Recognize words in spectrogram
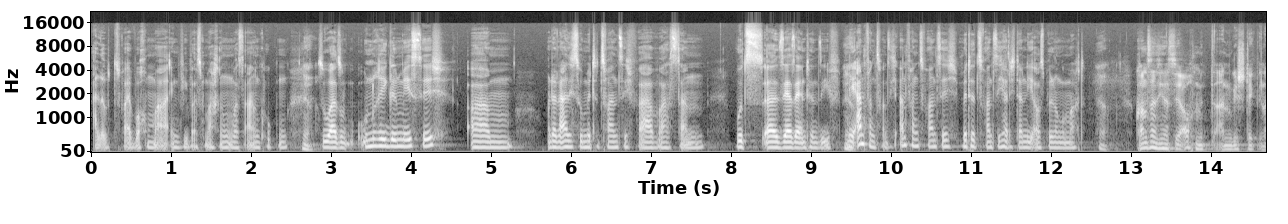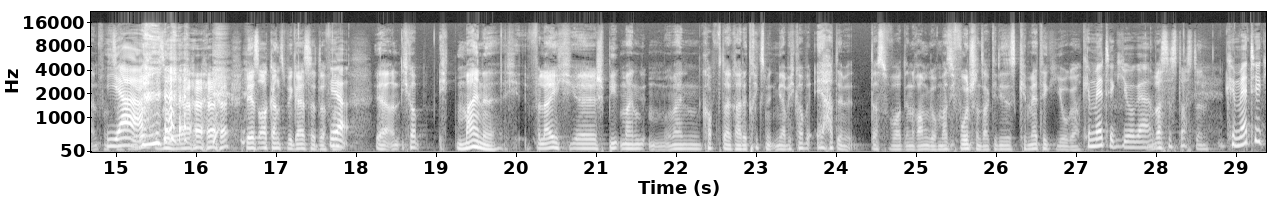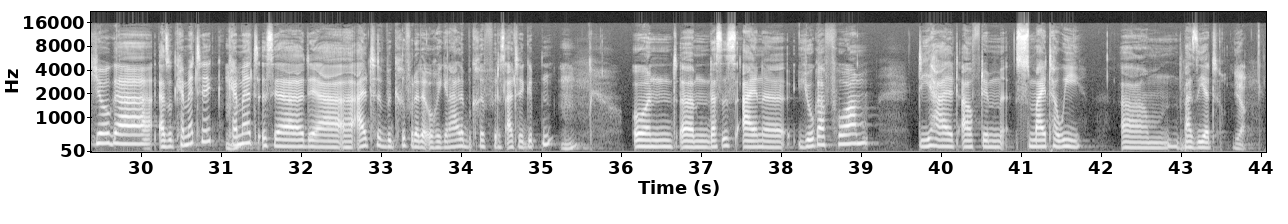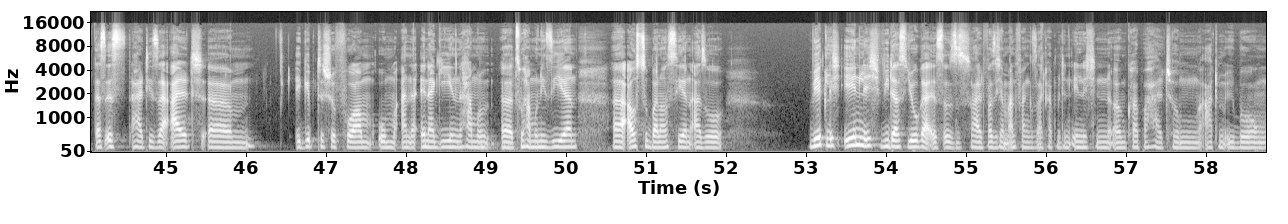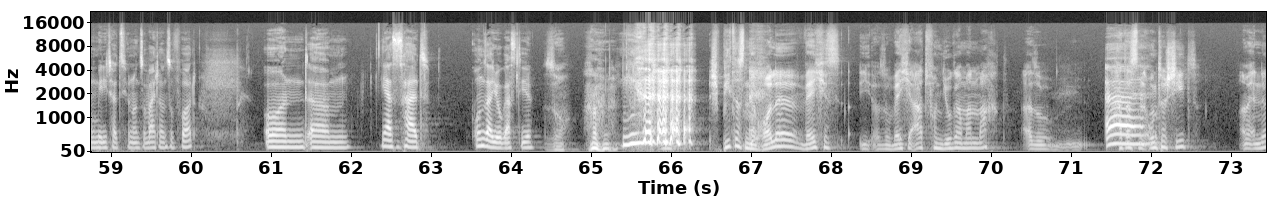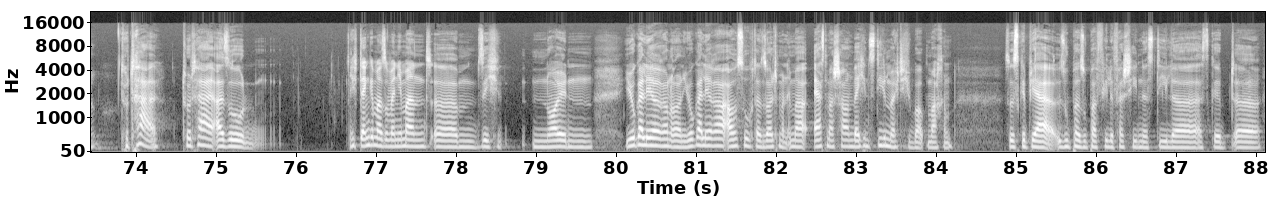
alle zwei Wochen mal irgendwie was machen, was angucken. Ja. So, also unregelmäßig. Ähm, und dann, als ich so Mitte 20 war, war es dann, wurde es äh, sehr, sehr intensiv. Ja. Nee, Anfang 20, Anfang 20, Mitte 20 hatte ich dann die Ausbildung gemacht. Ja. Konstantin hast du ja auch mit angesteckt, in Anführungszeichen. Ja. So, ja. Der ist auch ganz begeistert davon. Ja. Ja, und ich glaube, ich meine, ich, vielleicht äh, spielt mein, mein Kopf da gerade Tricks mit mir, aber ich glaube, er hatte das Wort in den Raum geworfen, was ich vorhin schon sagte, dieses Kinetic Yoga. Kinetic Yoga. Was ist das denn? Kinetic Yoga, also Kemetic, Mhm. Kemet ist ja der äh, alte Begriff oder der originale Begriff für das alte Ägypten. Mhm. Und ähm, das ist eine Yoga-Form, die halt auf dem Smaitawi ähm, basiert. Ja. Das ist halt diese alt ähm, ägyptische Form, um Energien äh, zu harmonisieren, äh, auszubalancieren. Also wirklich ähnlich wie das Yoga ist. Also es ist halt, was ich am Anfang gesagt habe, mit den ähnlichen ähm, Körperhaltungen, Atemübungen, Meditation und so weiter und so fort. Und ähm, ja, es ist halt unser Yoga-Stil. So. Spielt das eine Rolle, welches, also welche Art von Yoga man macht? Also hat das Äh. einen Unterschied am Ende? Total, total. Also ich denke immer so, wenn jemand ähm, sich einen neuen Yogalehrerin oder einen Yogalehrer aussucht, dann sollte man immer erstmal schauen, welchen Stil möchte ich überhaupt machen. So, es gibt ja super, super viele verschiedene Stile. Es gibt äh,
